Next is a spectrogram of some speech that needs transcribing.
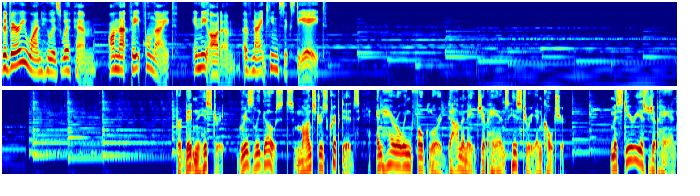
the very one who was with him on that fateful night in the autumn of 1968. Forbidden history, grisly ghosts, monstrous cryptids, and harrowing folklore dominate Japan's history and culture. Mysterious Japan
